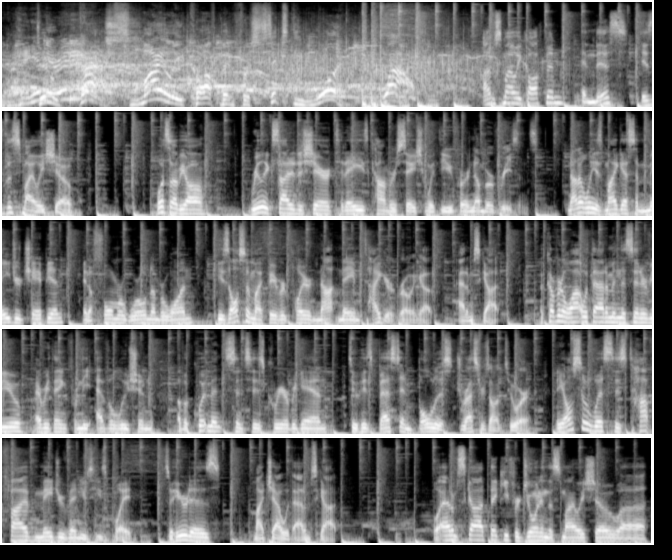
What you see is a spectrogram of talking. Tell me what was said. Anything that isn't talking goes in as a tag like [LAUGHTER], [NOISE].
Is it gonna hang in Dude, there? It is! that's Smylie Kaufman for 61. Wow. I'm Smylie Kaufman, and this is The Smylie Show. What's up, y'all? Really excited to share today's conversation with you for a number of reasons. Not only is my guest a major champion and a former world number one, he is also my favorite player not named Tiger growing up, Adam Scott. I covered a lot with Adam in this interview everything from the evolution of equipment since his career began to his best and boldest dressers on tour. And he also lists his top five major venues he's played. So here it is my chat with Adam Scott. Well, Adam Scott, thank you for joining the Smylie Show. Uh,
